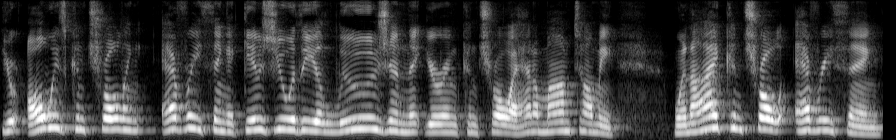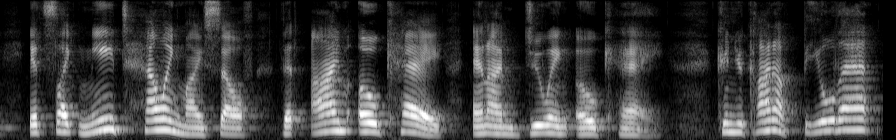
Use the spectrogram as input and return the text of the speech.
You're always controlling everything. It gives you the illusion that you're in control. I had a mom tell me, when I control everything, it's like me telling myself that I'm okay and I'm doing okay. Can you kind of feel that?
